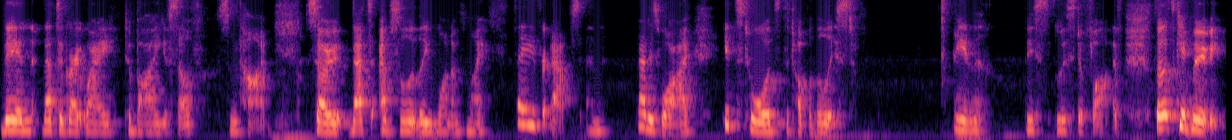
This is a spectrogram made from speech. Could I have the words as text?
then that's a great way to buy yourself some time. So that's absolutely one of my favorite apps, and that is why it's towards the top of the list in this list of five. So let's keep moving.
